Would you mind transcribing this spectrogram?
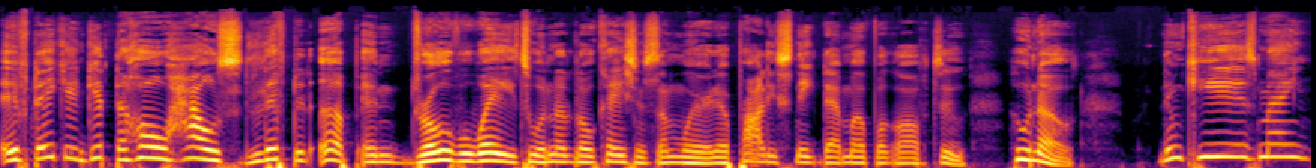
if they can get the whole house lifted up and drove away to another location somewhere, they'll probably sneak that motherfucker off too. Who knows? Them kids, man,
